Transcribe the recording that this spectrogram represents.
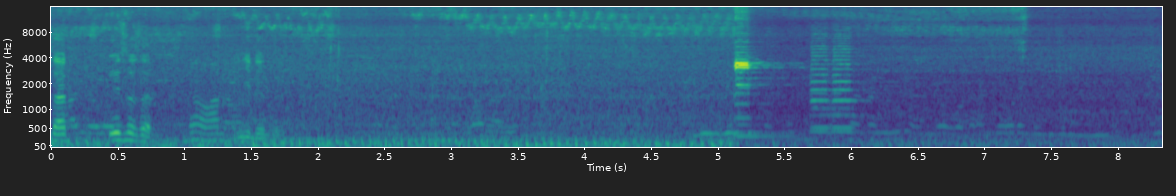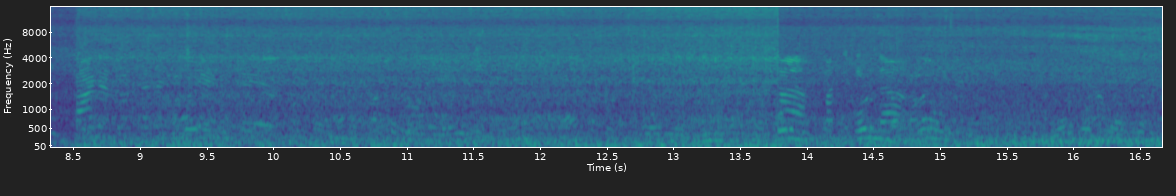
சார். பேச சார் இன்ஜினியர் சார் ஆனால் Thank you.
